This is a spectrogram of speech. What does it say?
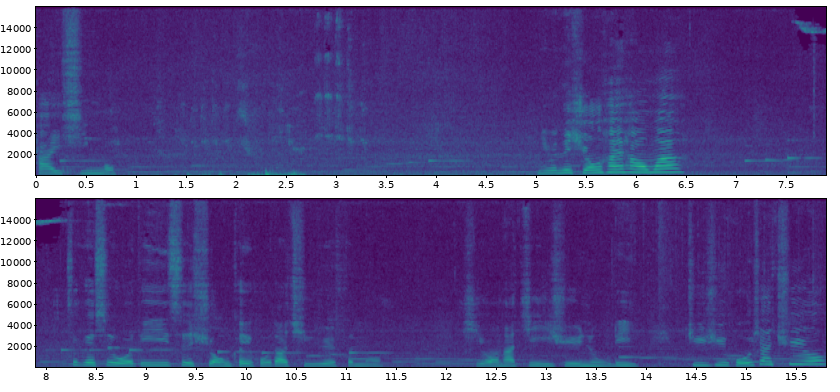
开心哦！你们的熊还好吗？这个是我第一次熊可以活到七月份哦，希望它继续努力，继续活下去哦。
